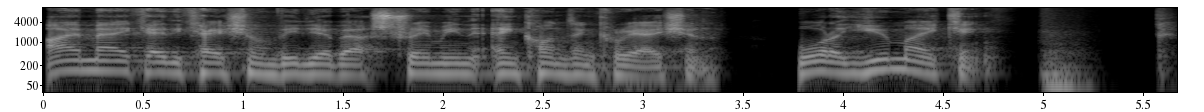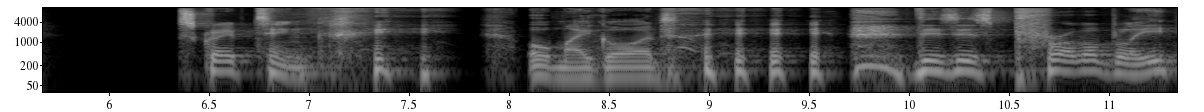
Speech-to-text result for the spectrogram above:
I make educational video about streaming and content creation. What are you making? Scripting. oh my God. this is probably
